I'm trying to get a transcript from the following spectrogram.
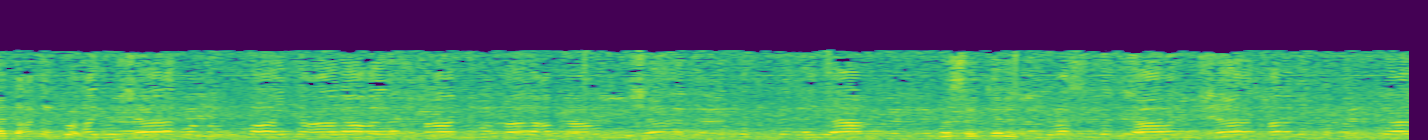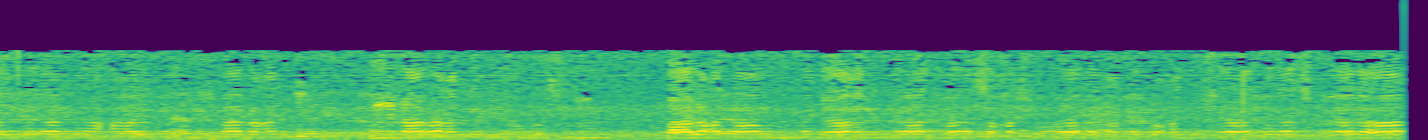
فتعتد حيث شاءت وقول الله تعالى غير إخراج وقال عطاء إن شاءت عدت عند أهلها وسكنت في وصيتها وإن شاءت خرجت بقول الله فلا جناح عليكم فيما فعلت فيما فعلت في أنفسهم. قال عطاء ثم جاء بالمراد فنسخ الشفاء فتعتد حيث شاءت ولا شفاء لها.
